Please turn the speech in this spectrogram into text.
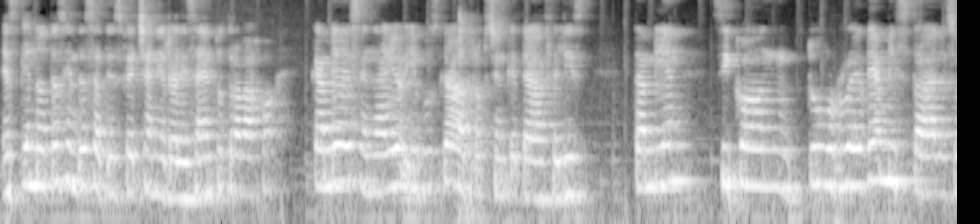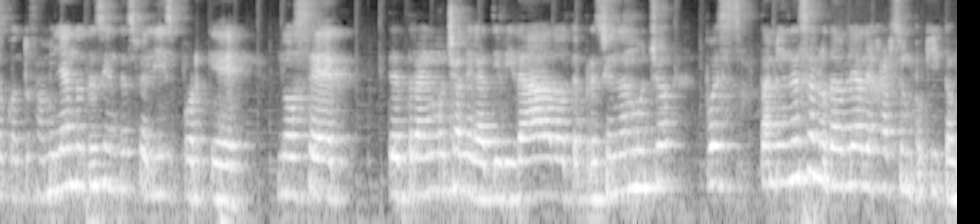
es que no te sientes satisfecha ni realizada en tu trabajo, cambia de escenario y busca otra opción que te haga feliz. También, si con tu red de amistades o con tu familia no te sientes feliz porque, no sé, te traen mucha negatividad o te presionan mucho, pues también es saludable alejarse un poquito.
